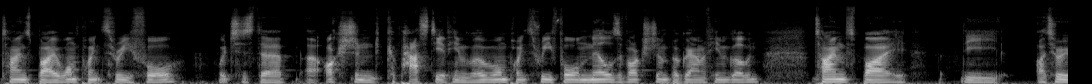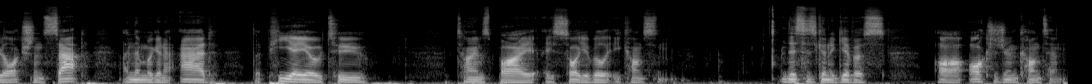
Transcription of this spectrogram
times by 1.34, which is the uh, oxygen capacity of hemoglobin, 1.34 mils of oxygen per gram of hemoglobin, times by the arterial oxygen sat, and then we're going to add the PaO2 times by a solubility constant. This is going to give us our oxygen content.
